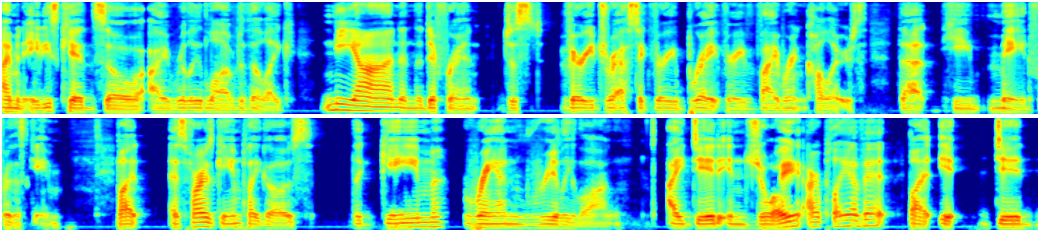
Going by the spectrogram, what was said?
I'm an 80s kid, so I really loved the like neon and the different just very drastic, very bright, very vibrant colors that he made for this game. But as far as gameplay goes, the game ran really long. I did enjoy our play of it, but it did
